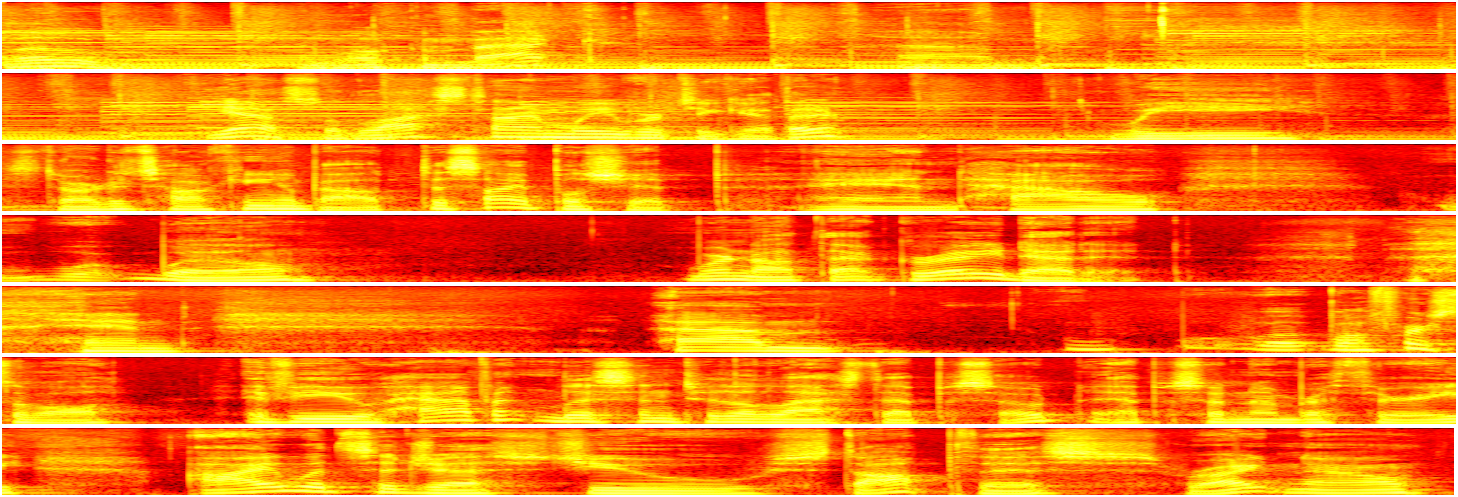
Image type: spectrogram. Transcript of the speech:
Hello, and welcome back. Um, yeah, so last time we were together, we started talking about discipleship and how, w- well, we're not that great at it. And, um, w- well, first of all, if you haven't listened to the last episode, episode number three, I would suggest you stop this right now,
